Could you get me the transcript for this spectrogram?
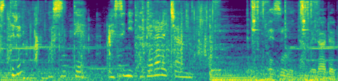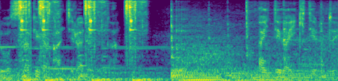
知ってる？オスってメスに食べられちゃうの。メスに食べられるオスだけが感じられるんだ。相手が生きているという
